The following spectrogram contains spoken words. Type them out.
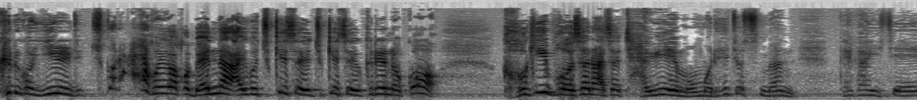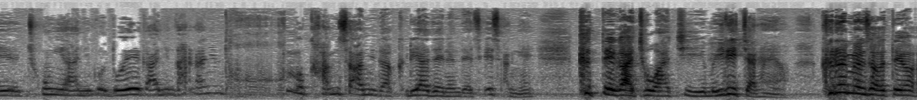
그리고 일 죽어라 하고 해갖고 맨날 아이고 죽겠어요 죽겠어요. 그래 놓고 거기 벗어나서 자유의 몸을 해줬으면 내가 이제 종이 아니고 노예가 아닌 하나님 너무 감사합니다. 그래야 되는데 세상에 그때가 좋았지 뭐 이랬잖아요. 그러면서 어때요?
